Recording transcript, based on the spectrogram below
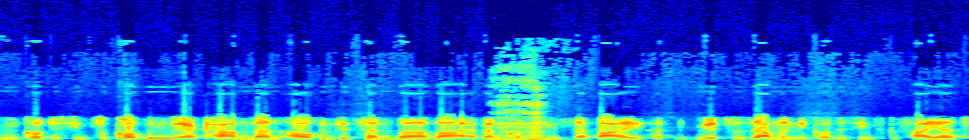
im Gottesdienst zu kommen. Er kam dann auch im Dezember, war er beim mhm. Gottesdienst dabei, hat mit mir zusammen den Gottesdienst gefeiert,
